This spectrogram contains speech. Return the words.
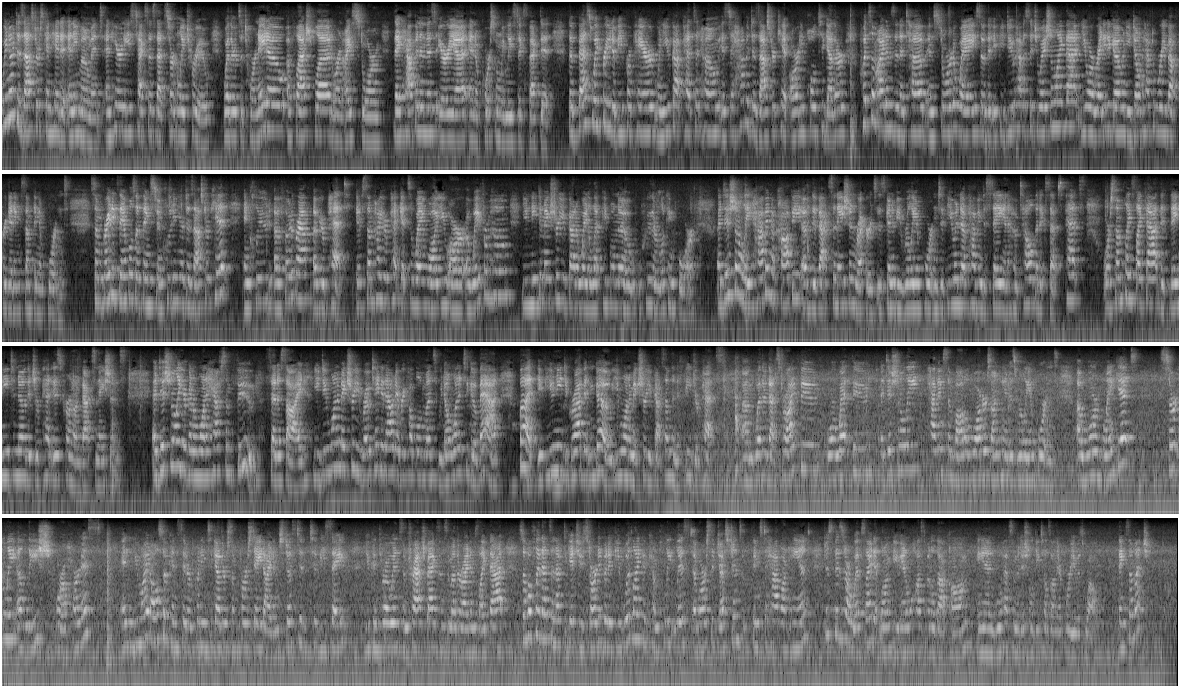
We know disasters can hit at any moment, and here in East Texas, that's certainly true. Whether it's a tornado, a flash flood, or an ice storm, they happen in this area, and of course, when we least expect it. The best way for you to be prepared when you've got pets at home is to have a disaster kit already pulled together. Put some items in a tub and store it away so that if you do have a situation like that, you are ready to go and you don't have to worry about forgetting something important. Some great examples of things to include in your disaster kit include a photograph of your pet. If somehow your pet gets away while you are away from home, you need to make sure you've got a way to let people know who they're looking for. Additionally, having a copy of the vaccination records is going to be really important if you end up having to stay in a hotel that accepts pets or someplace like that that they need to know that your pet is current on vaccinations. Additionally, you're going to want to have some food set aside. You do want to make sure you rotate it out every couple of months. We don't want it to go bad, but if you need to grab it and go, you want to make sure you've got something to feed your pets, um, whether that's dry food or wet food. Additionally, having some bottled waters on hand is really important. A warm blanket, certainly a leash or a harness, and you might also consider putting together some first aid items just to, to be safe. You can throw in some trash bags and some other items like that. So hopefully that's enough to get you started, but if you would like a complete list of our suggestions of things to have on hand, just visit our website at longviewanimalhospital.com and we'll have some additional details on there for you as well. Thanks so much.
